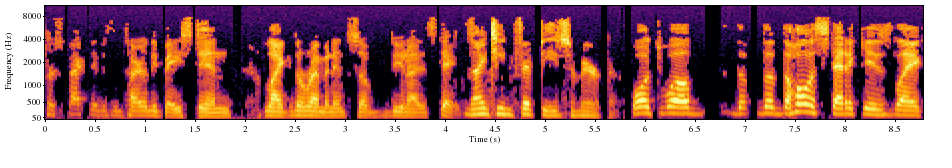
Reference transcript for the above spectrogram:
perspective is entirely based in like the remnants of the United States. 1950s America. Well, it's well the the the whole aesthetic is like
